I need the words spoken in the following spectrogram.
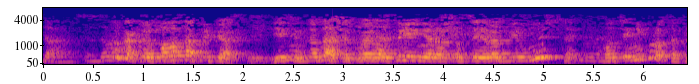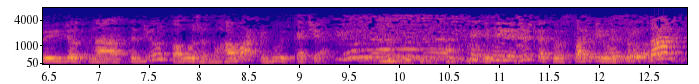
да, создавать... Ну, как э, полоса препятствий. Если задача твоего тренера, чтобы ты разбил мышцы, он тебя не просто приведет на стадион, положит в гамак и будет качать. И ты лежишь такой в спортивных трусах,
